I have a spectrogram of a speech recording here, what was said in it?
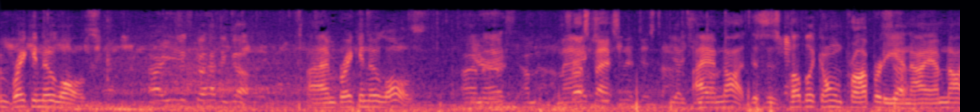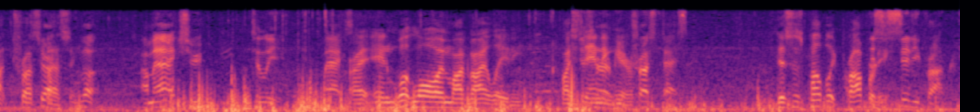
I'm breaking no laws. All right, you just go ahead and go. I'm breaking no laws. All right, You're. I'm, I'm Trespassing at this time. Yes, I are. am not. This is public owned property Sir. and I am not Sir, trespassing. look, I'm gonna you to leave. I'm asking. All right, and what law am I violating by standing here? Trespassing. This is public property. This is city property.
